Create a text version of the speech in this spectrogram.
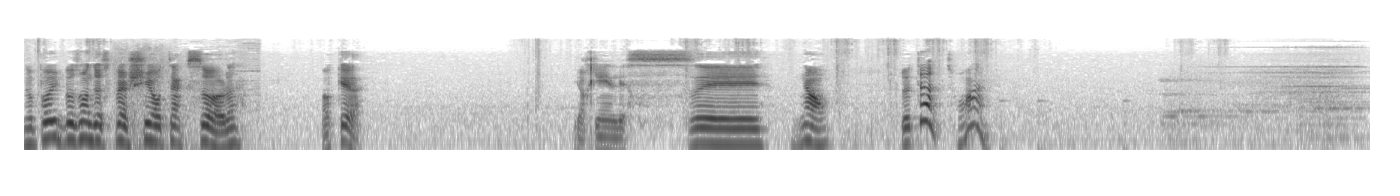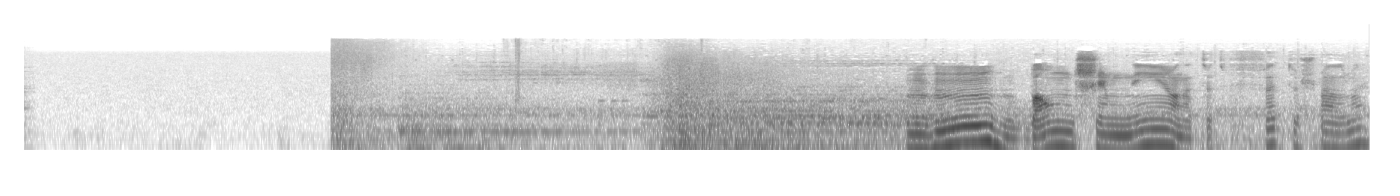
On n'a pas eu besoin de se faire chier autant que ça, là. Ok. Y a rien laissé... Non. Peut-être, ouais. Bonne chimney, on a tout fait, je pense même.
